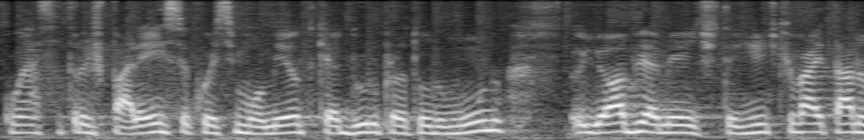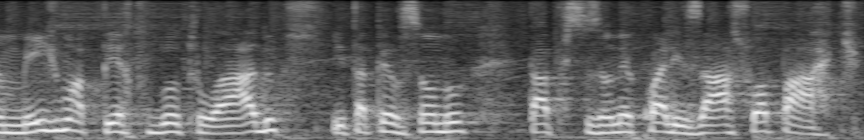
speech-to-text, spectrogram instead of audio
com essa transparência, com esse momento que é duro para todo mundo. E obviamente, tem gente que vai estar no mesmo aperto do outro lado e está pensando, está precisando equalizar a sua parte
